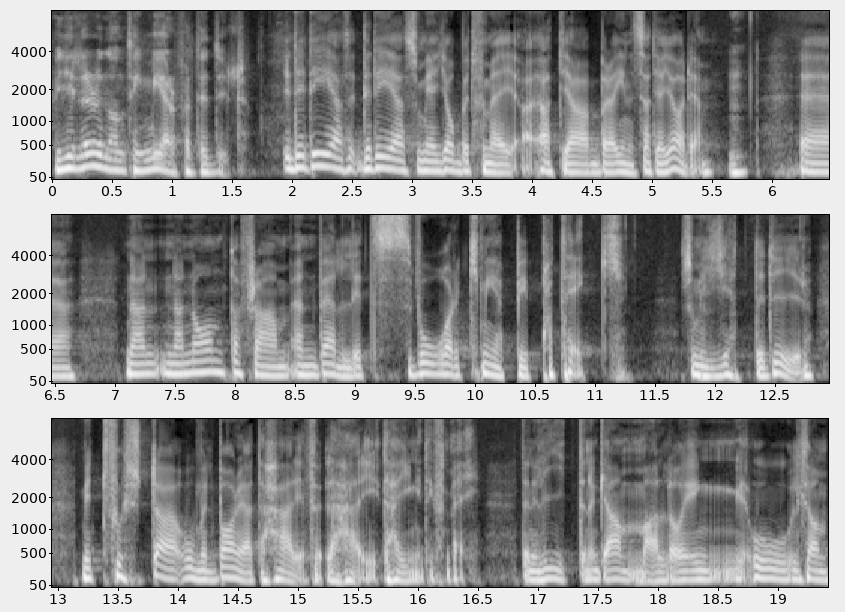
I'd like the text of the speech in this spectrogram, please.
Gillar du någonting mer för att det är dyrt? Det är det, det är det som är jobbigt för mig, att jag börjar inse att jag gör det. Eh, när, när någon tar fram en väldigt svår, knepig Patek som är jättedyr. Mitt första omedelbara är att det här är, för, det här är, det här är ingenting för mig. Den är liten och gammal och ing, oh, liksom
